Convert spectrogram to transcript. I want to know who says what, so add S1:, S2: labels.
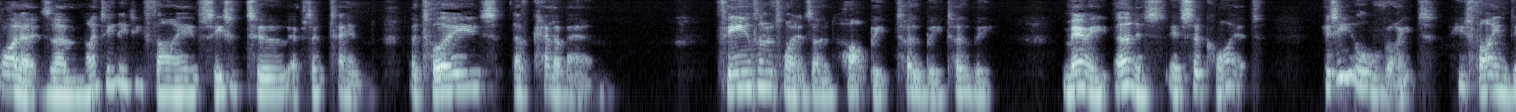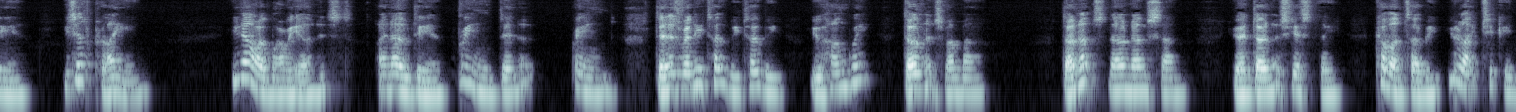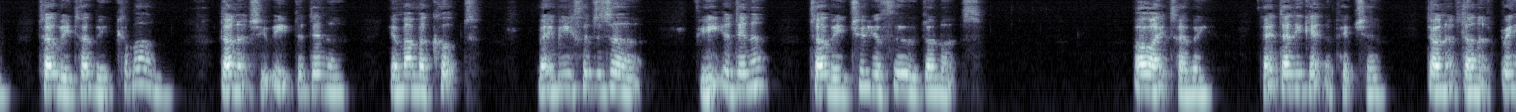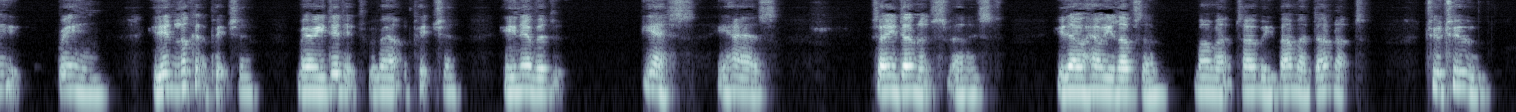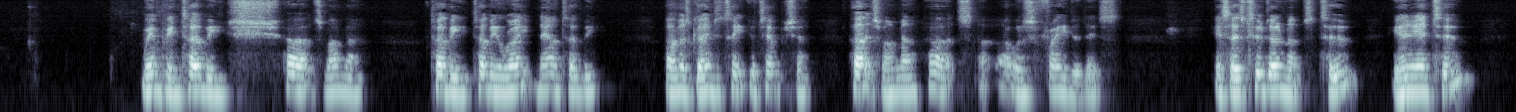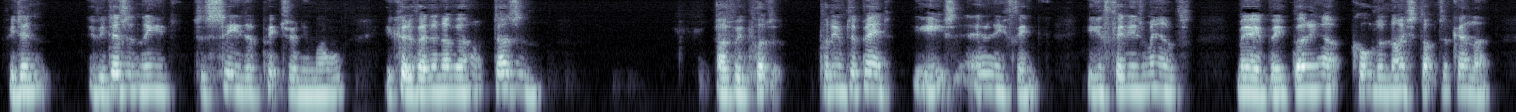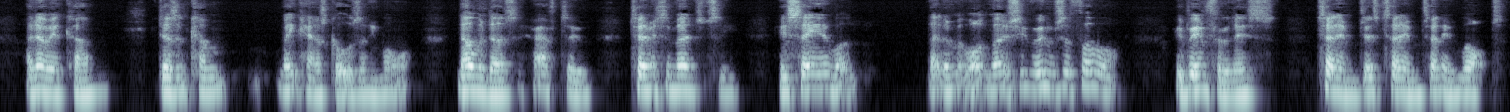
S1: Twilight Zone, 1985, Season 2, Episode 10. The Toys of Caliban. Theme from the Twilight Zone. Heartbeat. Toby. Toby. Mary. Ernest. It's so quiet. Is he all right? He's fine, dear. He's just playing. You know I worry, Ernest. I know, dear. Bring dinner. Bring. Dinner's ready, Toby. Toby. You hungry? Donuts, Mama. Donuts? No, no, son. You had donuts yesterday. Come on, Toby. You like chicken. Toby, Toby, come on. Donuts, you eat the dinner. Your mama cooked. Maybe for dessert. If you eat your dinner, Toby, chew your food, donuts. All right, Toby. Let Daddy get the picture. Donuts, donuts, bring it, bring. He didn't look at the picture. Mary did it without the picture. He never. D- yes, he has. It's only donuts, Ernest. You know how he loves them. Mama, Toby, Mama, donut. Choo choo. Whimpering, Toby, shh, hurts, Mama. Toby, Toby, all right now, Toby. Mama's going to take your temperature. Hurts, Mama, hurts. I, I was afraid of this. It says two donuts. Two? He only had two? If he didn't, if he doesn't need to see the picture anymore, he could have had another dozen. As we put put him to bed, he eats anything he can fit his mouth. Mary be burning up. Call the nice Dr. Keller. I know he'll come. He doesn't come make house calls anymore. No one does. Have to. Tell him it's emergency. He's saying what that what emergency rooms are for. We've been through this. Tell him, just tell him, tell him what.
